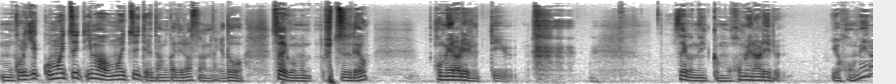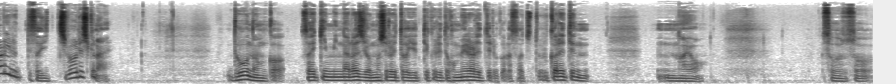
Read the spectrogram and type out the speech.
もうこれ結構思いついて今思いついてる段階でラストなんだけど最後も普通だよ。褒められるっていう。最後の一個もう褒められる。いや褒められるってさ一番嬉しくない？どうなんか最近みんなラジオ面白いとか言ってくれて褒められてるからさちょっと浮かれてんのよ。そうそう。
